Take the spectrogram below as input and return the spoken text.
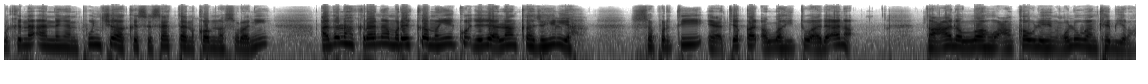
berkenaan dengan punca kesesatan kaum Nasrani adalah kerana mereka mengikut jejak langkah jahiliyah seperti i'tiqad Allah itu ada anak. Ta'ala Allah an qawlihim uluwan kabira.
